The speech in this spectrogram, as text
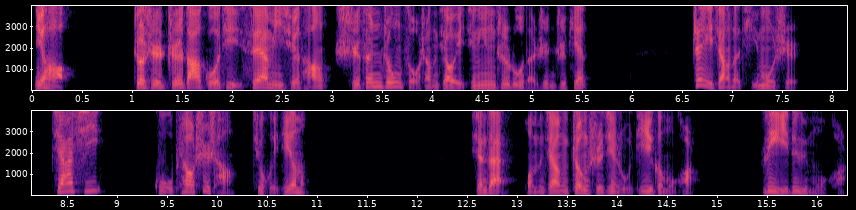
你好，这是直达国际 CME 学堂十分钟走上交易精英之路的认知篇。这一讲的题目是：加息，股票市场就会跌吗？现在我们将正式进入第一个模块——利率模块。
